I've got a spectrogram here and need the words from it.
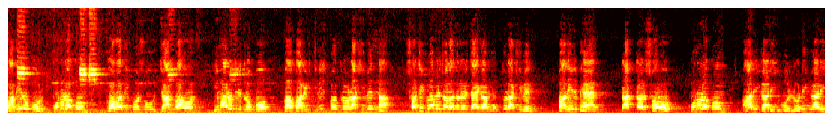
বাঁধের ওপর কোনো রকম গবাদি পশু, যানবাহন ইমারতি দ্রব্য বা বাড়ির জিনিসপত্র রাখিবেন না। সঠিকভাবে চলাচলের জায়গা মুক্ত রাখিবেন। বালির ভ্যান, ট্রাক্টর সহ কোনো রকম ভারী গাড়ি ও লোডিং গাড়ি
